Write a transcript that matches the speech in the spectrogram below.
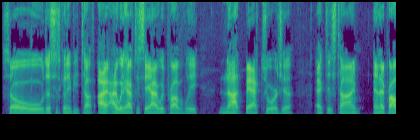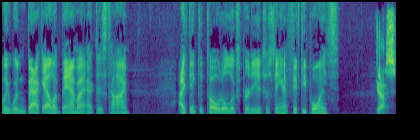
So this is going to be tough. I, I would have to say I would probably not back Georgia at this time. And I probably wouldn't back Alabama at this time. I think the total looks pretty interesting at 50 points. Yes.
